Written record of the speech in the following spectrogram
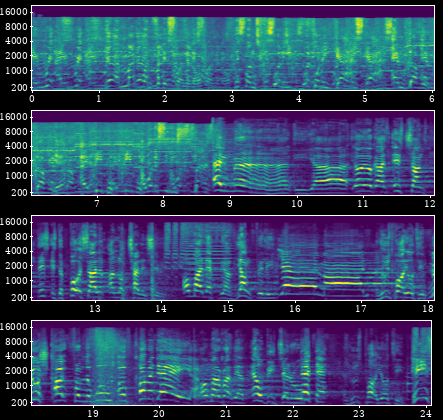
I rip, I rip. You're a mad one for this one, you know. This one's fully, fully gas and double, double. Yeah. Hey people, I want to see you spaz. Hey man, yeah. Yo, yo guys, it's Chunkz. This is the Footasylum Unlocked Challenge Series. On my left, we have Yung Filly. Yeah, man! And who's part of your team? Nush Cope from the Wall of Comedy! On my right, we have LV General. That, that. And who's part of your team? He's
